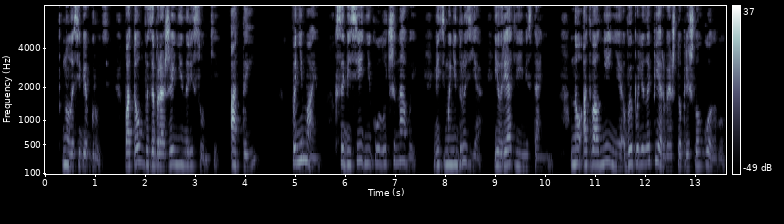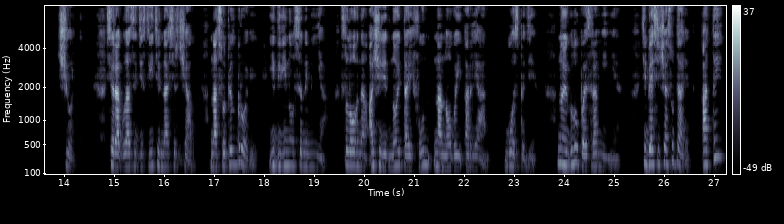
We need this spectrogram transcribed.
– ткнула себе в грудь, потом в изображении на рисунке. «А ты?» «Понимаю, к собеседнику лучше на «вы», ведь мы не друзья и вряд ли ими станем. Но от волнения выпалило первое, что пришло в голову. Черт! Сероглазый действительно осерчал, насупил брови и двинулся на меня, словно очередной тайфун на Новый Орлеан. Господи, ну и глупое сравнение. Тебя сейчас ударят, а ты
